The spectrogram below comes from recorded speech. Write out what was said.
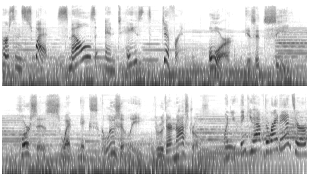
person's sweat smells and tastes different. Or is it C? Horses sweat exclusively through their nostrils. When you think you have the right answer,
